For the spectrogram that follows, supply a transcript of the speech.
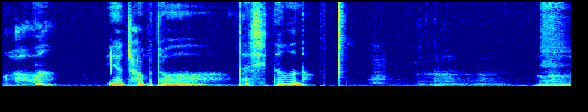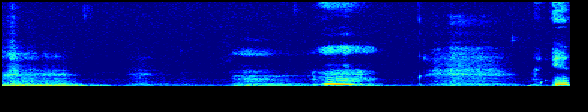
好了。也差不多该熄灯了呢。嗯，一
